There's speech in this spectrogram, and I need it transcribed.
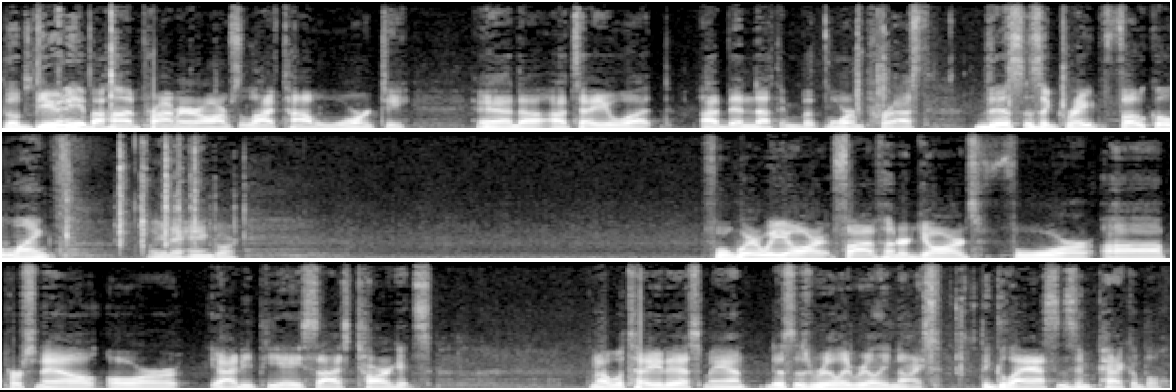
The beauty behind primary arms, a lifetime warranty, and uh, I'll tell you what, I've been nothing but more impressed. This is a great focal length. Look at the handguard. For where we are at 500 yards for uh, personnel or IDPA size targets. And I will tell you this, man, this is really, really nice. The glass is impeccable.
